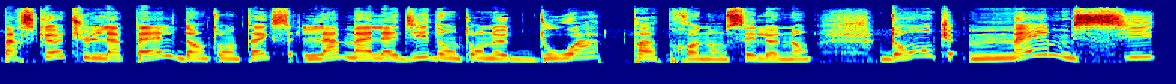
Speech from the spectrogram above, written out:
Parce que tu l'appelles dans ton texte la maladie dont on ne doit pas prononcer le nom. Donc, même si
